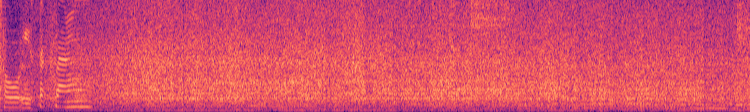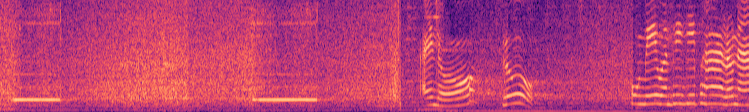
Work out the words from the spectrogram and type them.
โทรอีกสักครั้ง ไอ้หนู ลูก พรุ่งนี้วันที่ยี่ห้าแล้วนะ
